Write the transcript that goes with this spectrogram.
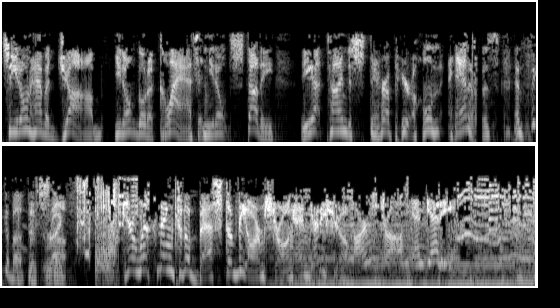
So you don't have a job, you don't go to class, and you don't study. You got time to stare up your own anus and think about this Right. stuff. You're listening to the best of the Armstrong and Getty Show. Armstrong and Getty.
